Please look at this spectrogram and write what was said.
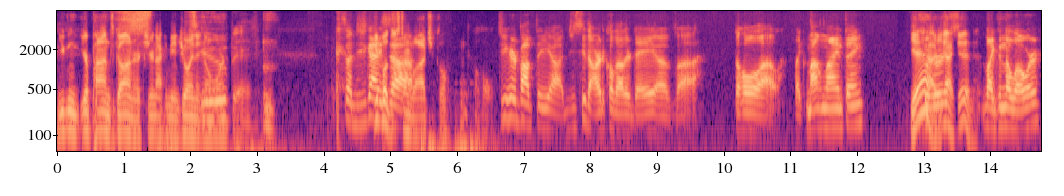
you can your pond's gone or you're not gonna be enjoying it no more Stupid. So did you guys people just uh, aren't logical No. did you hear about the uh, did you see the article the other day of uh, the whole uh, like mountain lion thing? yeah Cougars? yeah i did Like in the lower?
